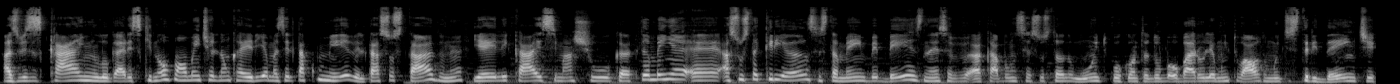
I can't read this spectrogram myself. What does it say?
às vezes caem em lugares que normalmente ele não cairia, mas ele tá com medo, ele tá assustado, né? E aí ele cai, se machuca. Também é, é assusta crianças também, bebês, né? acabam se assustando muito por conta do o barulho é muito alto, muito estridente.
